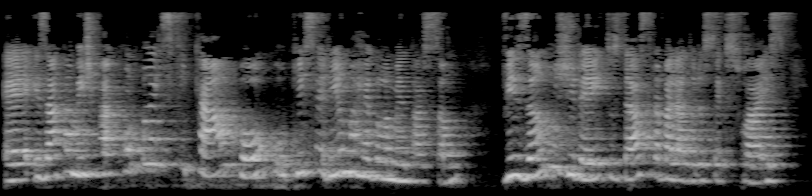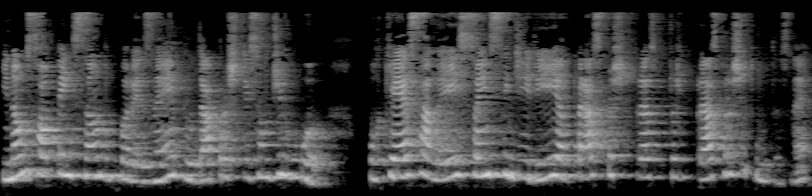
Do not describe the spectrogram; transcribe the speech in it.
é, exatamente para complexificar um pouco o que seria uma regulamentação visando os direitos das trabalhadoras sexuais e não só pensando, por exemplo, da prostituição de rua, porque essa lei só incidiria para as prostitutas, né?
